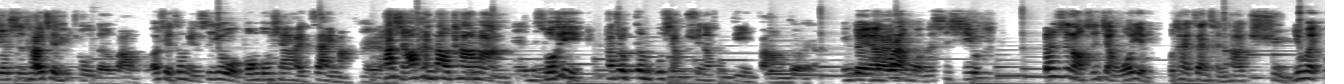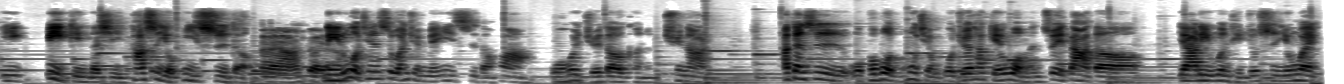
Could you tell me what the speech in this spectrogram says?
就是他居住的范围。而且重点是因为我公公现在还在嘛，他想要看到他嘛，所以他就更不想去那种地方。对啊，对啊，不然我们是希望。但是老实讲，我也不太赞成他去，因为一毕竟的是他是有意识的。对啊，对。你如果今天是完全没意识的话，我会觉得可能去那里啊。但是我婆婆目前，我觉得她给我们最大的压力问题，就是因为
